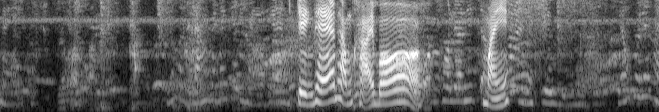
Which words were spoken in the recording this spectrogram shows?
ไหนยังมันจังไปได้แค่ไหนแค่เก่งแท้ทำขายบอไหมยังไปได้ไหน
